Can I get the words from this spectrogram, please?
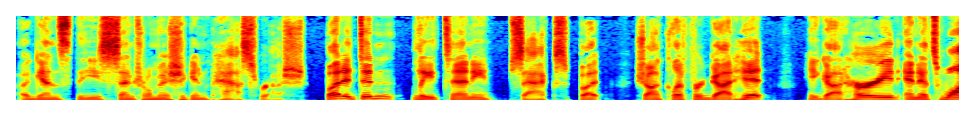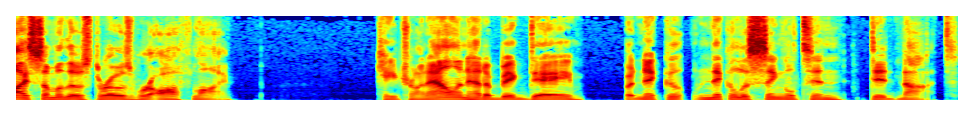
against the Central Michigan pass rush. But it didn't lead to any sacks. But Sean Clifford got hit, he got hurried, and it's why some of those throws were offline. Kaytron Allen had a big day, but Nic- Nicholas Singleton did not.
